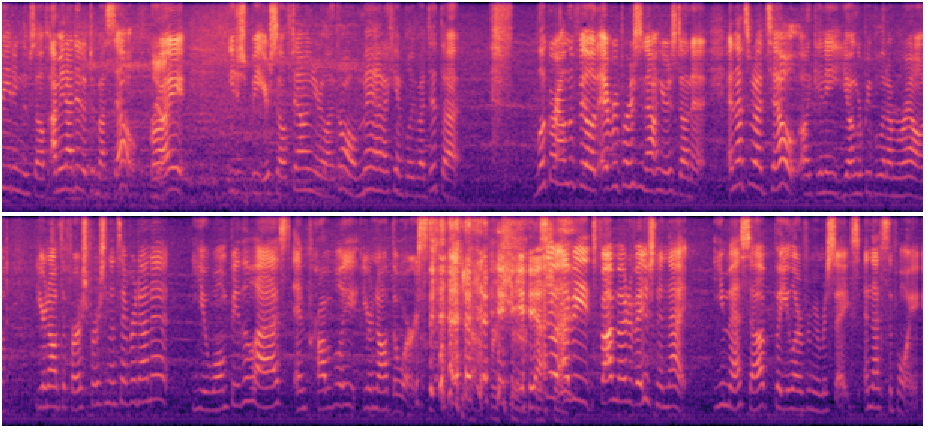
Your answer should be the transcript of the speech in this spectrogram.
beating themselves. I mean, I did it to myself, Yeah. You just beat yourself down. You're like, oh man, I can't believe I did that. Look around the field. Every person out here has done it, and that's what I tell like any younger people that I'm around. You're not the first person that's ever done it. You won't be the last, and probably you're not the worst. Yeah, for sure. Yeah. for So sure. I mean, find motivation in that. You mess up, but you learn from your mistakes, and that's the point.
